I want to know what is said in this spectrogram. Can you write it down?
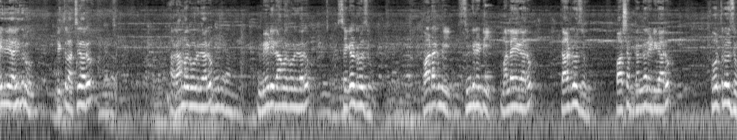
ఐదు ఐదుగురు వ్యక్తులు వచ్చినారు. రామగౌడ్ గారు మేడి రామగౌడ్ గారు సెకండ్ రోజు పాడకమి సింగిరెడ్డి మల్లయ్య గారు థర్డ్ రోజు పాషప్ గంగారెడ్డి గారు ఫోర్త్ రోజు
